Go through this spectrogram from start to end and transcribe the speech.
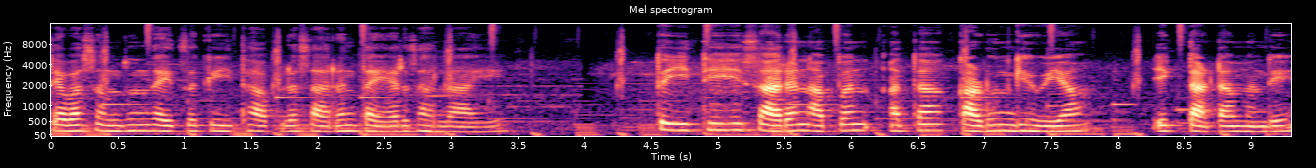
तेव्हा समजून जायचं की इथं आपलं सारण तयार झालं आहे. तर इथे हे सारण आपण आता काढून घेऊया. एक ताटामध्ये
